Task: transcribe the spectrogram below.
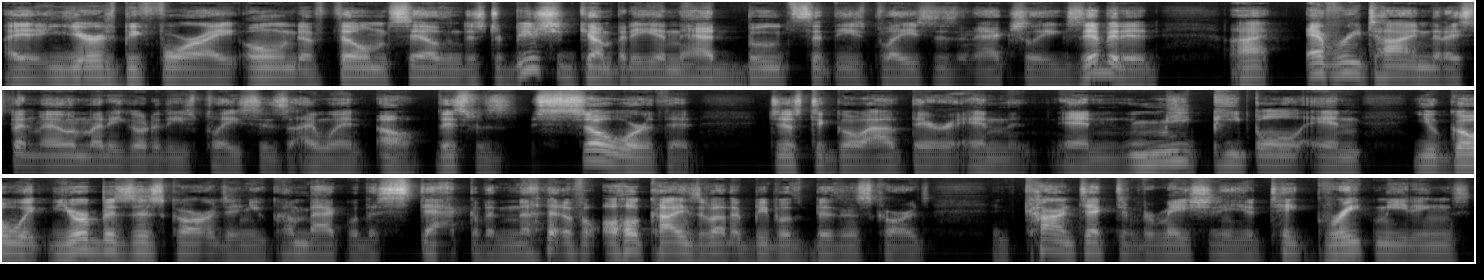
I, years before I owned a film sales and distribution company and had booths at these places and actually exhibited, uh, every time that I spent my own money go to these places, I went, oh, this was so worth it just to go out there and and meet people and you go with your business cards and you come back with a stack of, of all kinds of other people's business cards and contact information and you take great meetings.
